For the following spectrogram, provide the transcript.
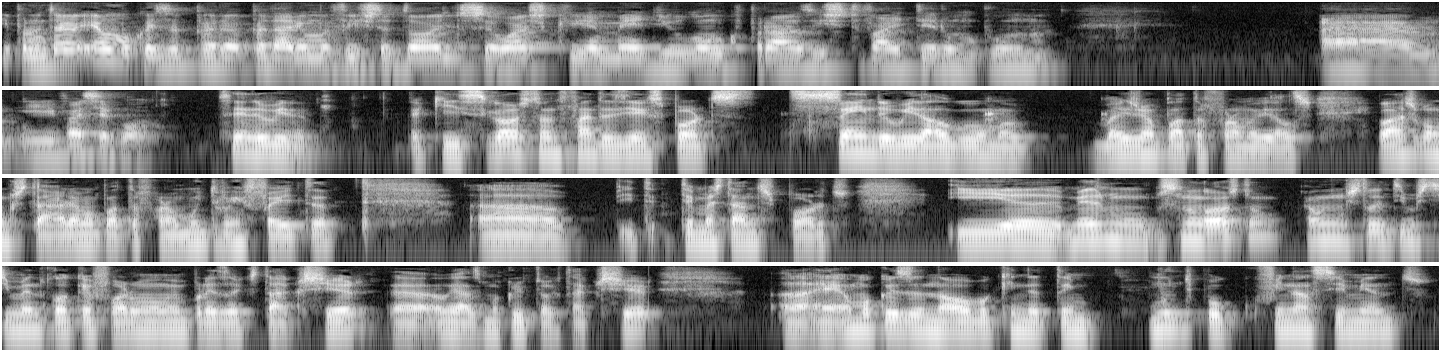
e pronto, é, é uma coisa para, para darem uma vista de olhos. Eu acho que a médio e longo prazo isto vai ter um boom um, e vai ser bom. Sem dúvida. Aqui, se gostam de Fantasy Exports, sem dúvida alguma, vejam a plataforma deles. Eu acho que vão gostar, é uma plataforma muito bem feita uh, e tem bastante esportes. E uh, mesmo se não gostam, é um excelente investimento de qualquer forma. É uma empresa que está a crescer, uh, aliás, uma cripto que está a crescer. Uh, é uma coisa nova que ainda tem muito pouco financiamento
